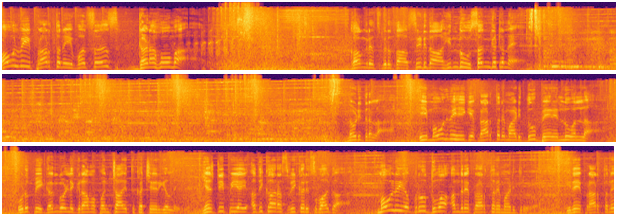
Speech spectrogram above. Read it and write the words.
ಮೌಲ್ವಿ ಪ್ರಾರ್ಥನೆ ವರ್ಸಸ್ ಗಣಹೋಮ. ಕಾಂಗ್ರೆಸ್ ವಿರುದ್ಧ ಸಿಡಿದ ಹಿಂದೂ ಸಂಘಟನೆ. ನೋಡಿದ್ರಲ್ಲ, ಈ ಮೌಲ್ವಿ ಹೀಗೆ ಪ್ರಾರ್ಥನೆ ಮಾಡಿದ್ದು ಬೇರೆಲ್ಲೂ ಅಲ್ಲ. ಉಡುಪಿ ಗಂಗೊಳ್ಳಿ ಗ್ರಾಮ ಪಂಚಾಯತ್ ಕಚೇರಿಯಲ್ಲಿ ಎಸ್ಡಿಪಿಐ ಅಧಿಕಾರ ಸ್ವೀಕರಿಸುವಾಗ ಮೌಲ್ವಿಯೊಬ್ಬರು ದುವಾ ಅಂದ್ರೆ ಪ್ರಾರ್ಥನೆ ಮಾಡಿದ್ರು. ಇದೇ ಪ್ರಾರ್ಥನೆ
